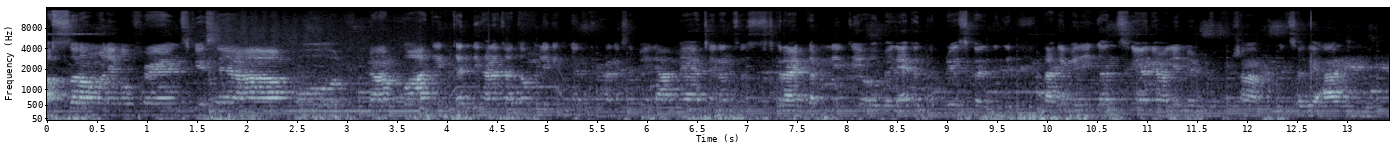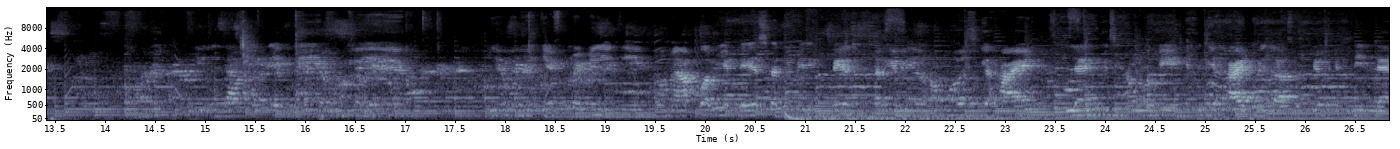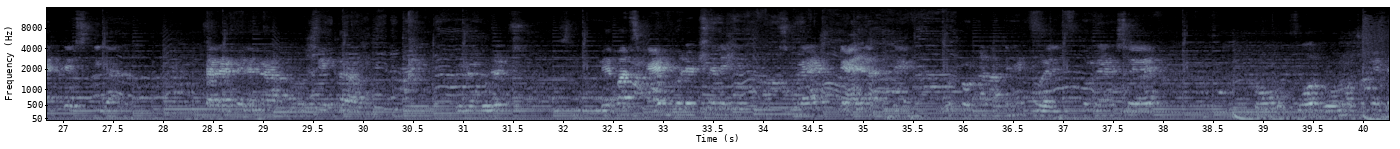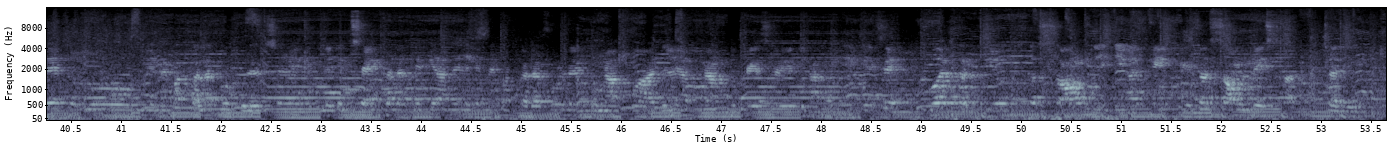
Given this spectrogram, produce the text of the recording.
Aslam friends कैसे हैं आप? और मैं आपको आज एक गन दिखाना चाहता हूँ, लेकिन गन दिखाने से पहले आप मेरा चैनल सब्सक्राइब कर लीजिए और बेल आइकन को प्रेस कर दीजिए, ताकि मेरी गन्स के आने वाले नोटिफिकेशन आपको मिल सके आप देखते हैं ये मुझे गिफ्ट में मिली थी तो मैं आपको अब ये टेस्ट करके मेरी टेस्ट करके भी दिखाऊँगा इसकी हाइट लेंथ भी दिखाऊँगा कि हाइट में जा सकती मेरे पास एट बुलेट्स है लेकिन उसमें टेन लगते हैं। तो टोटल आते हैं ट्वेल्व तो मेरे से तो फोर बोन हो चुके थे तो मेरे पास कलरफुल बुलेट्स हैं, लेकिन सेम कलर लेके आते हैं, लेकिन मेरे पास कलरफुल है। तो मैं आपको आ जाए अपने आपको टेस्ट करके दिखाता हूँ कैसे वर्क करती है उसका साउंड देखिएगा, कि कैसा साउंड है इसका चलिए।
